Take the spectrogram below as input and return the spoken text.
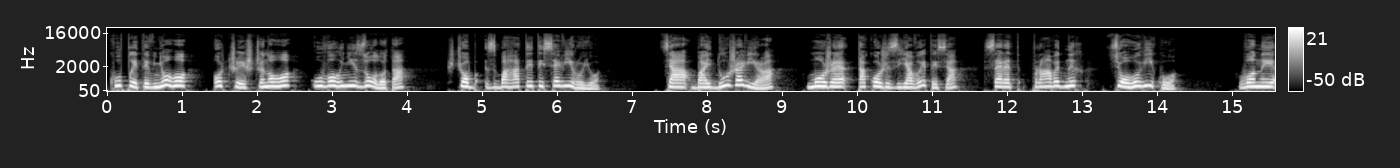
купити в нього очищеного у вогні золота, щоб збагатитися вірою. Ця байдужа віра може також з'явитися серед праведних цього віку. Вони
